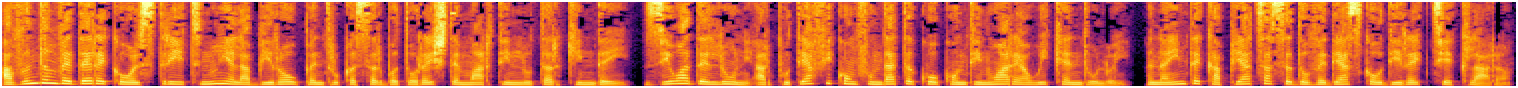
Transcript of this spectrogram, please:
Având în vedere că Wall Street nu e la birou pentru că sărbătorește Martin Luther King Day, ziua de luni ar putea fi confundată cu o continuare a weekendului, înainte ca piața să dovedească o direcție clară.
